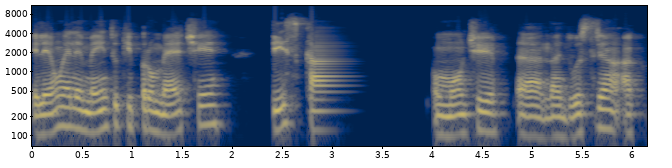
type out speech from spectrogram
ele é um elemento que promete descartar um monte uh, na indústria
